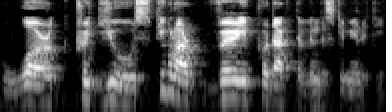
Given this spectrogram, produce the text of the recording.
work, produce. People are very productive in this community.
